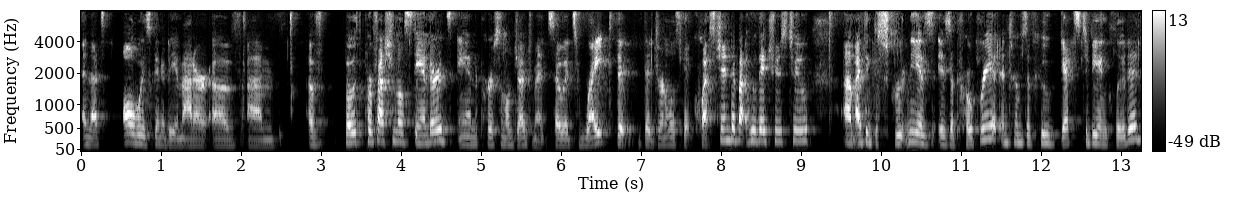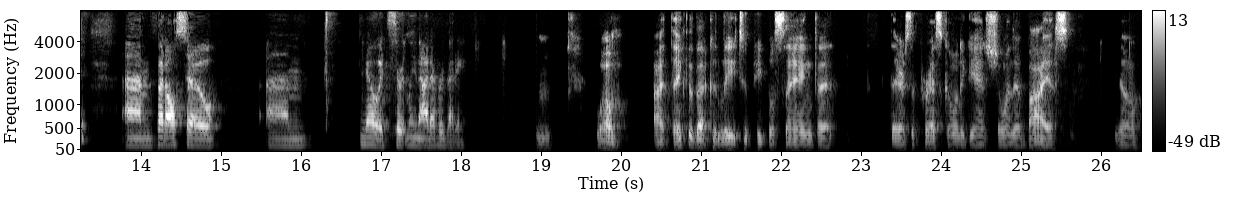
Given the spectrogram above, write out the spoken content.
and that's always going to be a matter of um, of both professional standards and personal judgment so it's right that, that journalists get questioned about who they choose to um, i think the scrutiny is is appropriate in terms of who gets to be included um, but also um, no it's certainly not everybody hmm. well i think that that could lead to people saying that there's the press going again, showing their bias, you know,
